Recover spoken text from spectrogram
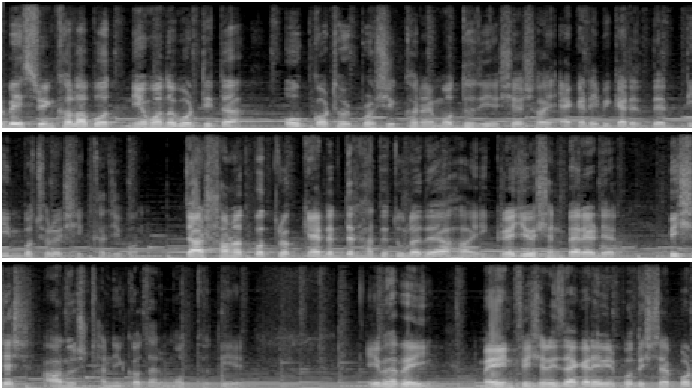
এভাবেই শৃঙ্খলাবোধ, নিয়মানুবর্তিতা ও কঠোর প্রশিক্ষণের মধ্য দিয়ে শেষ হয় একাডেমি ক্যাডেটদের তিন বছরের শিক্ষা জীবন, যার সনদপত্র ক্যাডেটদের হাতে তুলে দেওয়া হয় গ্র্যাজুয়েশন প্যারেডের বিশেষ আনুষ্ঠানিকতার মধ্য দিয়ে। এভাবেই মেরিন ফিশারিজ একাডেমির প্রতিষ্ঠার পর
